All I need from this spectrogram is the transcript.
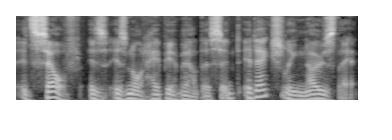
itself is, is not happy about this. It, it actually knows that.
